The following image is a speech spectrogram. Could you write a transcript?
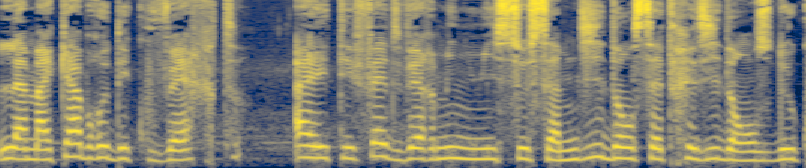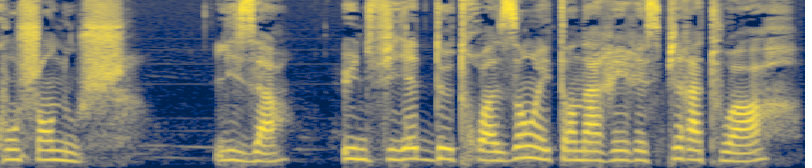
La macabre découverte a été faite vers minuit ce samedi dans cette résidence de Conchamnouche. Lisa, une fillette de 3 ans, est en arrêt respiratoire.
